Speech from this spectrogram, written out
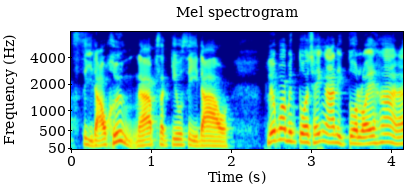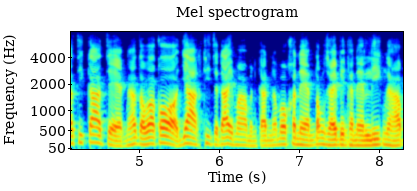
4 ดาวครึ่งนะครับ สกิล 4 ดาว เรียกว่าเป็นตัวใช้งานอีกตัว 105 นะที่กล้าแจกนะ แต่ว่าก็ยากที่จะได้มาเหมือนกันนะ เพราะคะแนนต้องใช้เป็นคะแนนลีกนะครับ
